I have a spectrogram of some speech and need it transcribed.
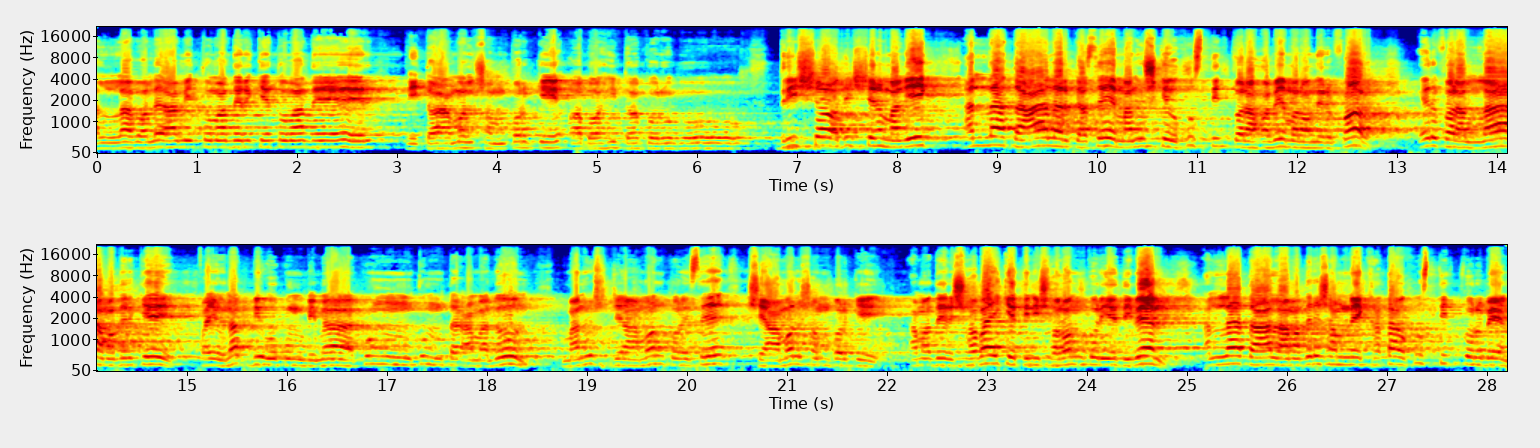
আল্লাহ বলে, আমি তোমাদেরকে তোমাদের কৃত আমল সম্পর্কে অবহিত করব। দৃশ্য অদৃশ্যের মালিক আল্লাহ তাআলার কাছে মানুষকে উপস্থিত করা হবে মরণের পর। এরপর আল্লাহ আমাদেরকে মানুষ যে আমল করেছে, সে আমল সম্পর্কে আমাদের সবাইকে তিনি স্মরণ করিয়ে দিবেন। আল্লাহ তাল আমাদের সামনে খাতা উপস্থিত করবেন।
